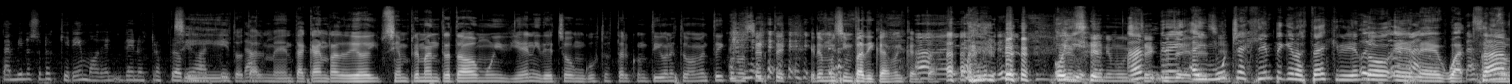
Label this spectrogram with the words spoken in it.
también nosotros queremos de, nuestros propios artistas. Sí, totalmente. Acá en Radio de Hoy siempre me han tratado muy bien y de hecho un gusto estar contigo en este momento y conocerte. Eres muy simpática, me encanta. Oye, André, hay mucha gente que nos está escribiendo en eh, WhatsApp.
